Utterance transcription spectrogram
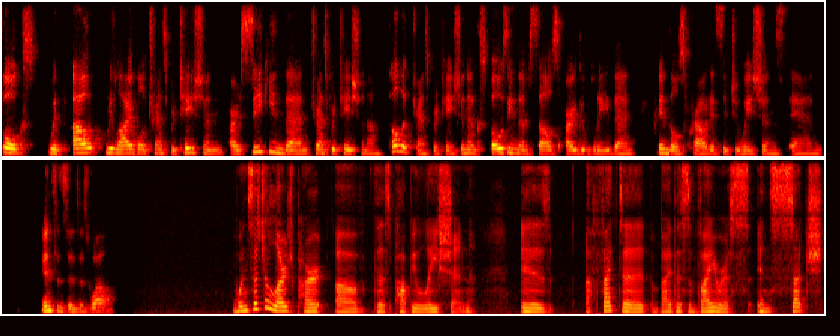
folks without reliable transportation are seeking then transportation on public transportation and exposing themselves arguably then in those crowded situations and instances as well. When such a large part of this population is affected by this virus in such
